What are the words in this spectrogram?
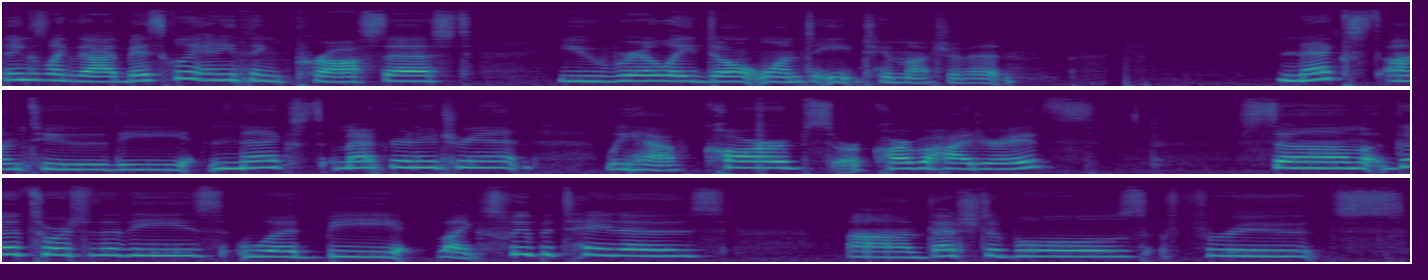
things like that. Basically anything processed, you really don't want to eat too much of it. Next, onto the next macronutrient, we have carbs or carbohydrates. Some good sources of these would be like sweet potatoes, uh, vegetables, fruits,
